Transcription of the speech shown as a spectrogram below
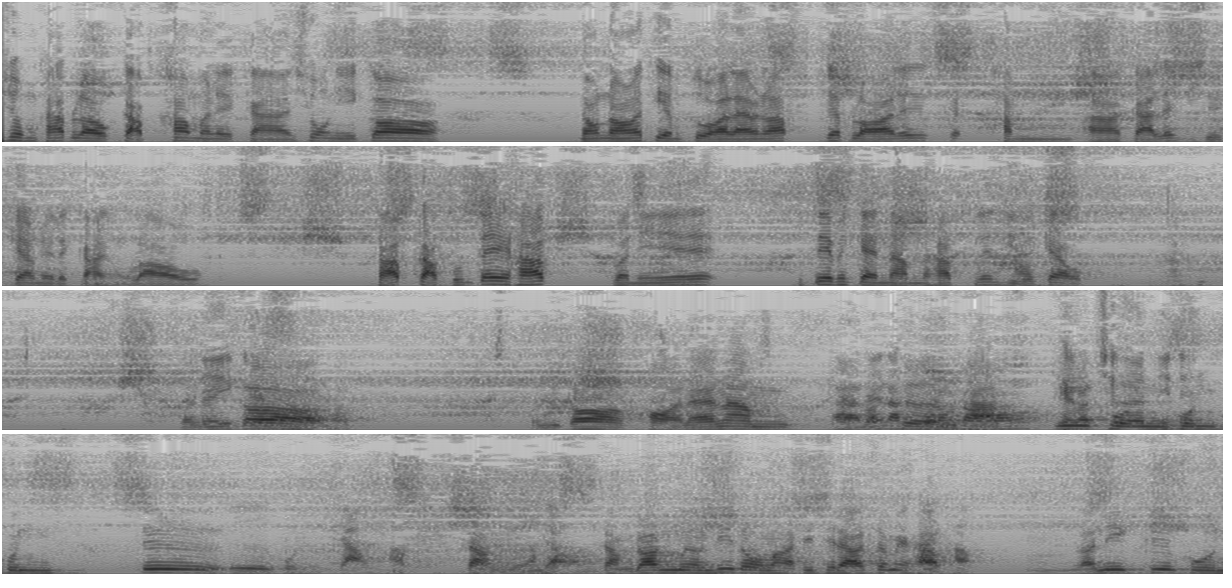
ผู้ชมครับ เรากลับเข้ามารายการช่วงนี้ก็น้องๆได้เตรียมตัวแล้วนะครับ เรียบร้อยได้ทำอ่าการเล่นผีด้วยแก้วในรายการของเรา ครับกับคุณเต้ครับ วันนี้คุณเต้เป็นแกนนำนะครับ เล่นผีด้วยแก้ววันนี้ก็วันนี้ก็ขอแนะนำแขกรับเชิญครับแนะนำตัวน้องๆแขกรับเชิญนิดนึงคุณคุณชื่อคือคุณจำครับจำจำดอนเมืองที่โทรมาอาทิตย์ที่แล้วใช่ไหมครับครับอืมแล้วนี่คือคุณ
